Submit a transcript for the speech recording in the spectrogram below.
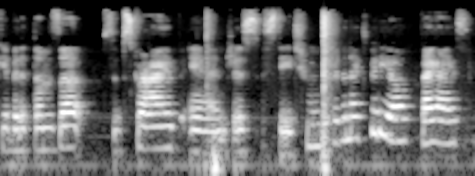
give it a thumbs up, subscribe, and just stay tuned for the next video. Bye, guys.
